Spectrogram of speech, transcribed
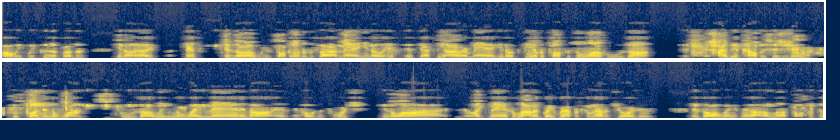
Oh, we we good, brother. You know, uh, as as uh we was talking on the other side, man. You know, it's it's definitely an honor, man. You know, to be able to talk to someone who's uh highly accomplished as you, who's putting in the work, who's uh leading the way, man, and uh and, and holding the torch. You know, uh like man, it's a lot of great rappers coming out of Georgia. As always, man, I, I love talking to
